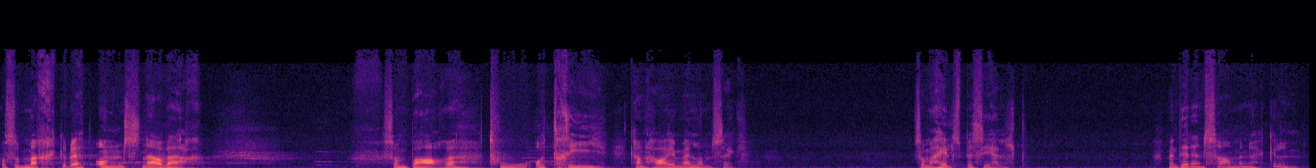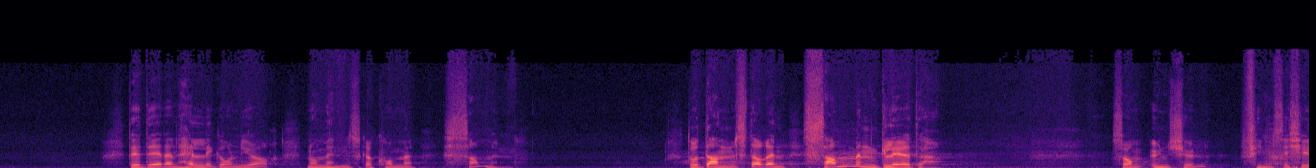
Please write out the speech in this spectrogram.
Og så merker du et åndsnærvær som bare to og tre kan ha imellom seg. Som er helt spesielt. Men det er den samme nøkkelen. Det er det Den hellige ånd gjør når mennesker kommer sammen. Da dannes det en sammenglede som unnskyld, fins ikke i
